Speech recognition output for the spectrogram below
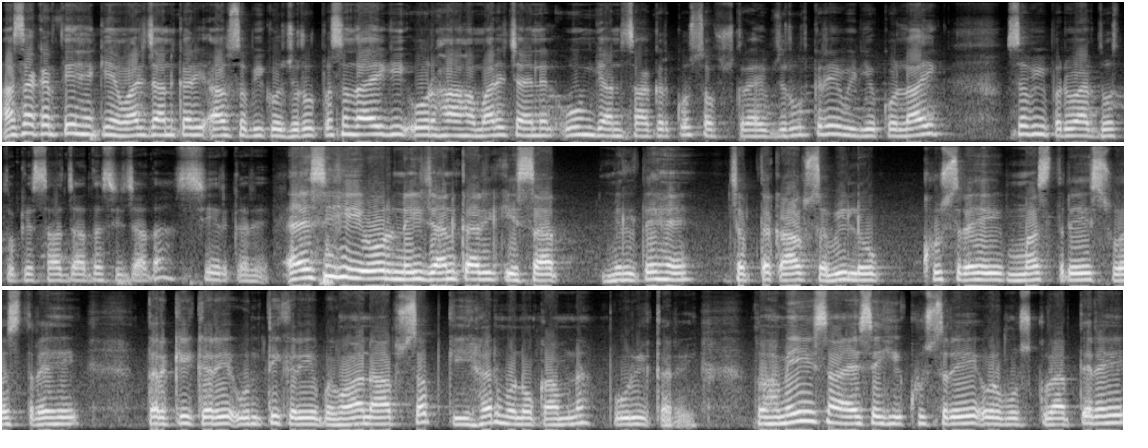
आशा करते हैं कि हमारी जानकारी आप सभी को ज़रूर पसंद आएगी और हाँ हमारे चैनल ओम ज्ञान सागर को सब्सक्राइब ज़रूर करें, वीडियो को लाइक, सभी परिवार दोस्तों के साथ ज़्यादा से ज़्यादा शेयर करें। ऐसी ही और नई जानकारी के साथ मिलते हैं। जब तक आप सभी लोग खुश रहे, मस्त रहे, स्वस्थ रहे, तरक्की करे, उन्नति करे, भगवान आप सबकी हर मनोकामना पूरी करे। तो हमेशा ऐसे ही खुश रहे और मुस्कुराते रहे।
